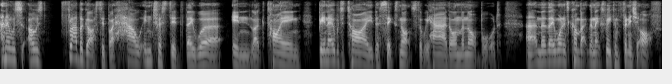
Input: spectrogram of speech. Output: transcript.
and it was I was flabbergasted by how interested they were in like tying, being able to tie the six knots that we had on the knot board, uh, and that they wanted to come back the next week and finish it off.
